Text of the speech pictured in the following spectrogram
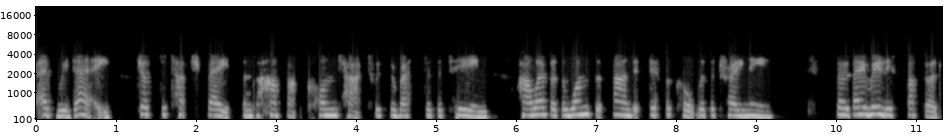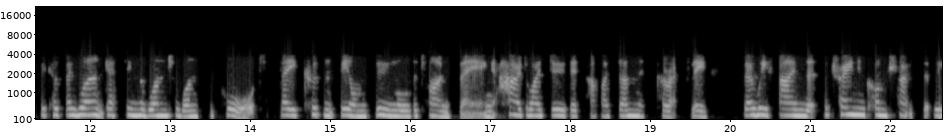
every day just to touch base and to have that contact with the rest of the team. However, the ones that found it difficult were the trainees. So they really suffered because they weren't getting the one to one support. They couldn't be on Zoom all the time saying, How do I do this? Have I done this correctly? So we found that the training contracts that we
